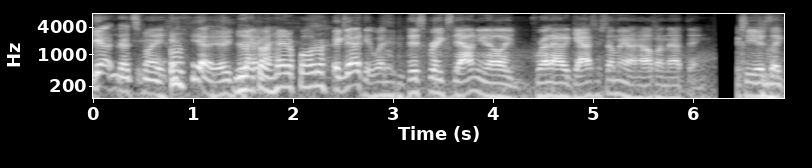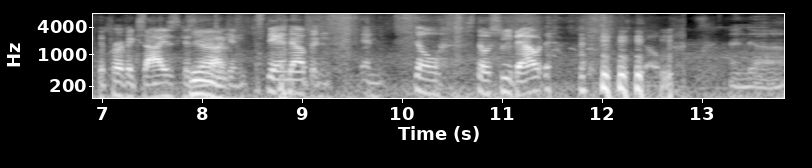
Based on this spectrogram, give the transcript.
Yeah, that's my. Yeah, like I- a Harry Potter? exactly. When this breaks down, you know, I run out of gas or something, I hop on that thing. Actually, it's like the perfect size because you know I can stand up and and still still sweep out. so, and uh,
